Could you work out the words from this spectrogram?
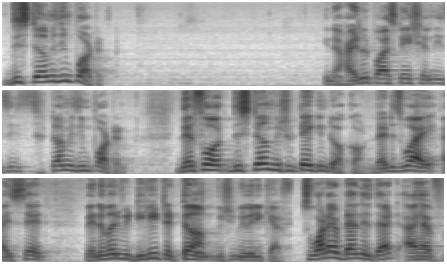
this term is important. In a hydel power station is this term is important. Therefore, this term we should take into account that is why I said whenever we delete a term we should be very careful. So, what I have done is that I have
